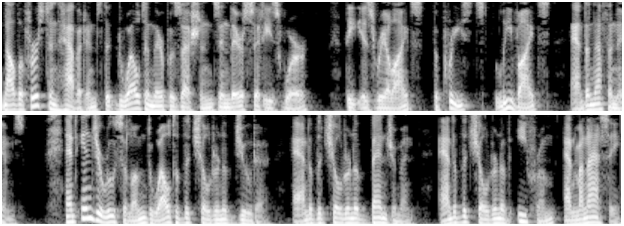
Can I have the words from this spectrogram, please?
Now the first inhabitants that dwelt in their possessions in their cities were the Israelites, the priests, Levites, and the Nethinims. And in Jerusalem dwelt of the children of Judah, and of the children of Benjamin, and of the children of Ephraim and Manasseh.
